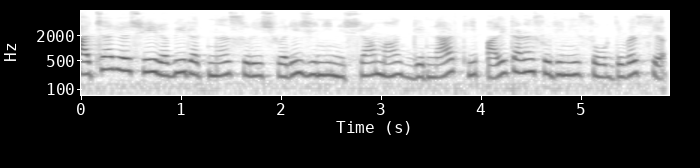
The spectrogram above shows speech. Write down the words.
આચાર્ય શ્રી રવિરત્ન સુરેશ્વરીજીની નિશ્રામાં ગિરનારથી પાલીતાણા સુધીની સોળ દિવસીય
